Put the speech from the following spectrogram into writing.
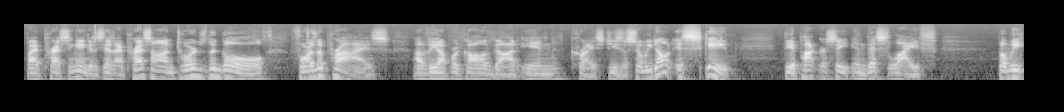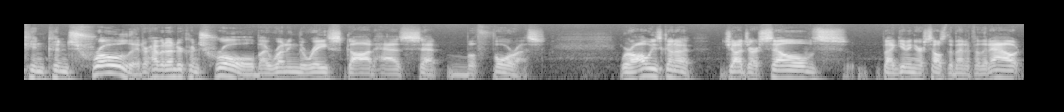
By pressing in. Because he says, I press on towards the goal for the prize of the upward call of God in Christ Jesus. So we don't escape the hypocrisy in this life, but we can control it or have it under control by running the race God has set before us. We're always going to judge ourselves by giving ourselves the benefit of the doubt,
